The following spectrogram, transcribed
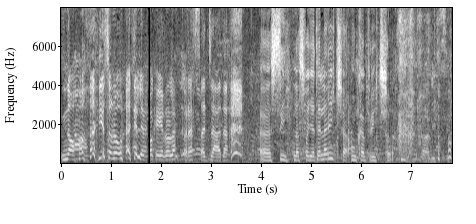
No, io sono una delle poche che non l'ho ancora assaggiata. Uh, sì, la sfogliatella riccia, un capriccio.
